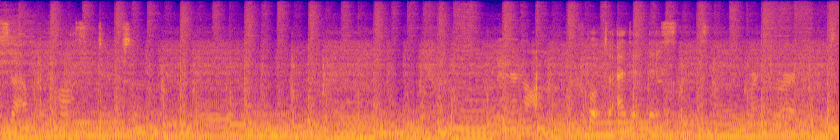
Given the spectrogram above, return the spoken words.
set up a party too, so. And then I've got to edit this and render it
